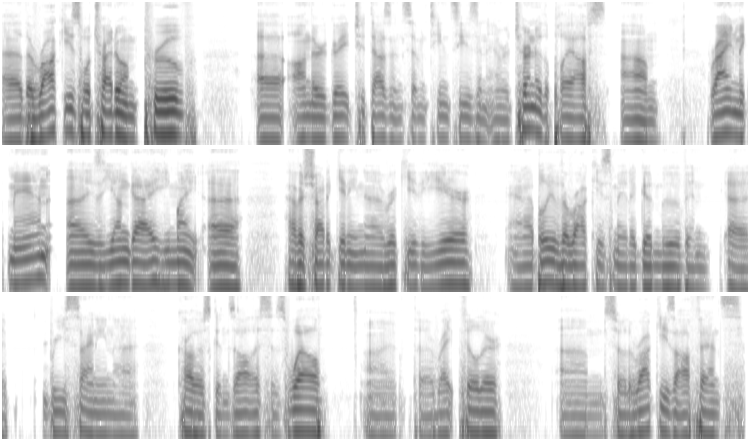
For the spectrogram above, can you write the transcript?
Uh, the Rockies will try to improve uh, on their great 2017 season and return to the playoffs. Um, Ryan McMahon uh, is a young guy. He might uh, have a shot at getting uh, Rookie of the Year. And I believe the Rockies made a good move in uh, re signing Carlos Gonzalez as well, the right fielder. Um, so the Rockies' offense,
